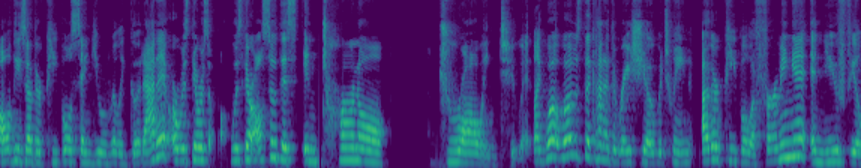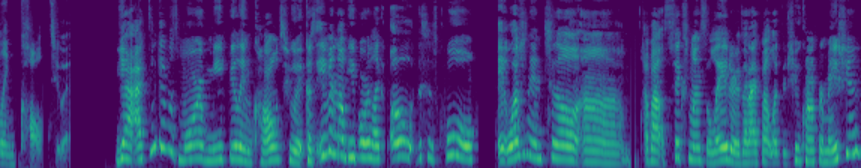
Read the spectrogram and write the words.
all these other people saying you were really good at it? Or was there was was there also this internal drawing to it? Like what, what was the kind of the ratio between other people affirming it and you feeling called to it yeah, I think it was more of me feeling called to it because even though people were like, "Oh, this is cool," it wasn't until um about six months later that I felt like the true confirmation.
